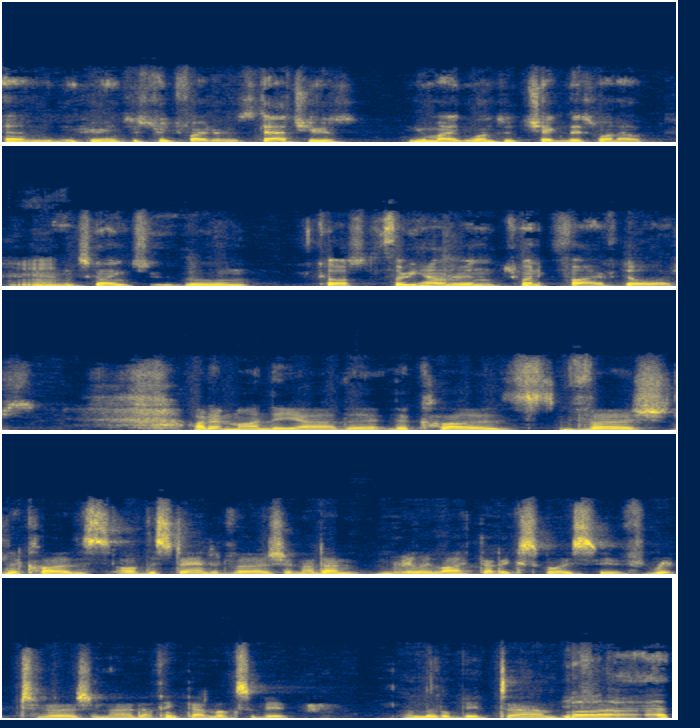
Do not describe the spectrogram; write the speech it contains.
and if you're into Street Fighter statues, you might want to check this one out. It's going to cost three hundred and twenty-five dollars. I don't mind the uh, the the clothes version, the clothes of the standard version. I don't really like that exclusive ripped version though. I think that looks a bit, a little bit. Um, But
